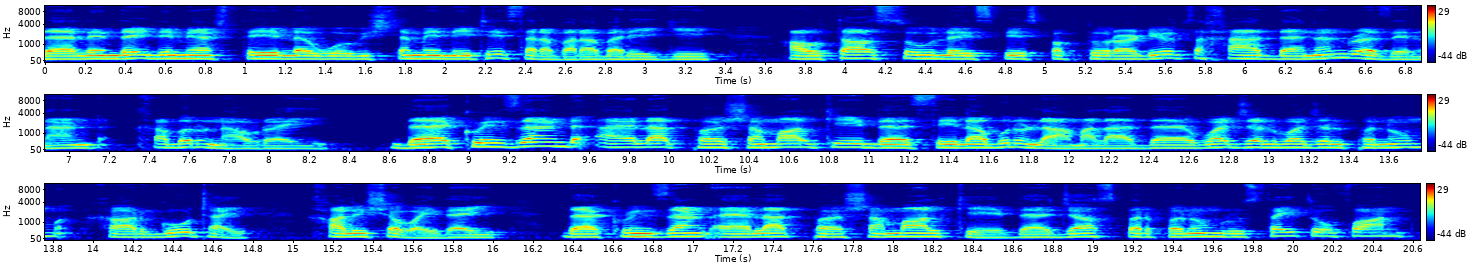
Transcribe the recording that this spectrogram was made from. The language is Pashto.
د لیندۍ د میاشتې له اووه ویشت مې نیټې سره برابریږي او تاسو له اسبیس پښتو راډیو څخه د نن ورځې لنډ خبرونه اورئ. د کوینزلنډ ایالت په شمال کې د سیلابونو له امله د وجل وجل په نوم ښارګوټی خالي شوی دی. د کوینزلنډ ایالت په شمال کې د جاسپر په نوم وروستی توفان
